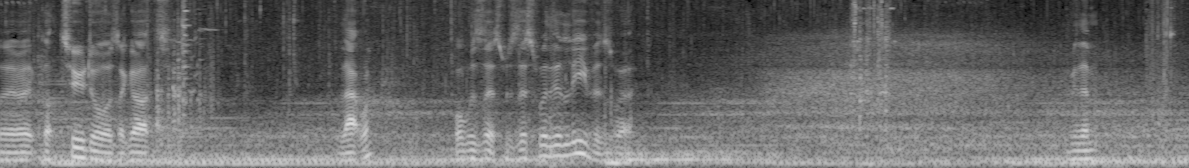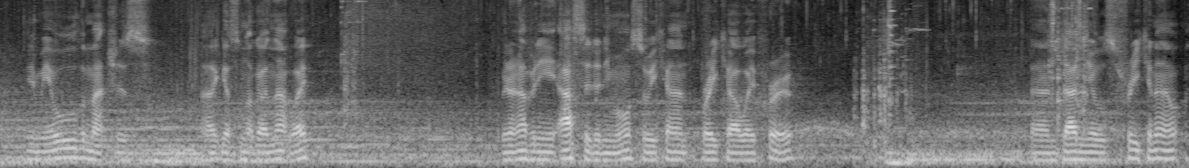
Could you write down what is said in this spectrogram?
So I got two doors. I got that one. What was this? Was this where the levers were? Give me them. Give me all the matches. I guess I'm not going that way. We don't have any acid anymore, so we can't break our way through. And Daniel's freaking out.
